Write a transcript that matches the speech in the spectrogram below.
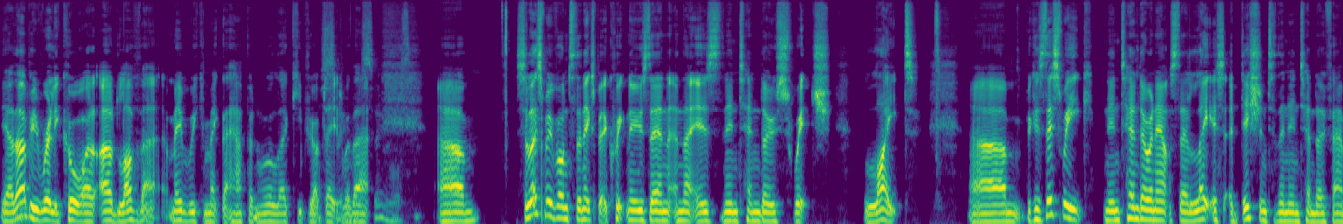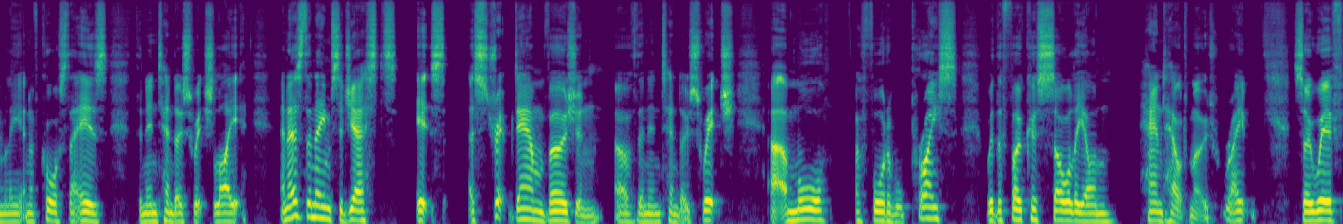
yeah, that'd be really cool. I, I'd love that. Maybe we can make that happen. We'll uh, keep you We'll updated see, with we'll that. we'll. Um, so let's move on to the next bit of quick news then, and that is Nintendo Switch Lite. Um, because this week, Nintendo announced their latest addition to the Nintendo family, and of course, that is the Nintendo Switch Lite. And as the name suggests, it's a stripped down version of the Nintendo Switch at a more affordable price, with the focus solely on handheld mode, right? So with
